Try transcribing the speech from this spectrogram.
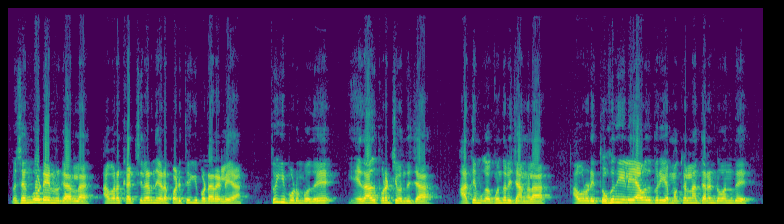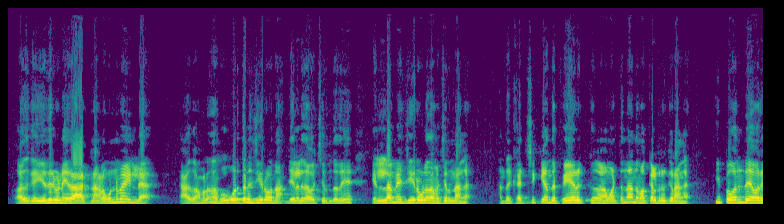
இப்போ செங்கோட்டையன் இருக்கார்ல அவரை கட்சியிலேருந்து எடப்பாடி தூக்கி போட்டாரா இல்லையா? தூக்கி போடும்போது ஏதாவது புரட்சி வந்துச்சா? அதிமுக கொந்தளிச்சாங்களா? அவருடைய தொகுதியிலேயாவது பெரிய மக்கள்லாம் திரண்டு வந்து அதுக்கு எதிர்வினை ஏதாவது ஆட்டினாங்களா? ஒன்றுமே இல்லை. அது அவ்வளோதான் ஒவ்வொருத்தரும் ஜீரோ தான். ஜெயலலிதா வச்சுருந்தது எல்லாமே ஜீரோவில் தான் வச்சுருந்தாங்க. அந்த கட்சிக்கு அந்த பேருக்கு மட்டும்தான் அந்த மக்கள் இருக்கிறாங்க. இப்போ வந்து அவர்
